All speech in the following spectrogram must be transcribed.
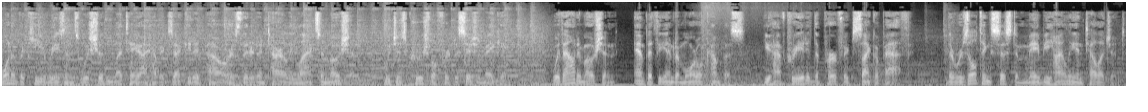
One of the key reasons we shouldn't let AI have executive power is that it entirely lacks emotion, which is crucial for decision-making. Without emotion, empathy and a moral compass, you have created the perfect psychopath. The resulting system may be highly intelligent,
